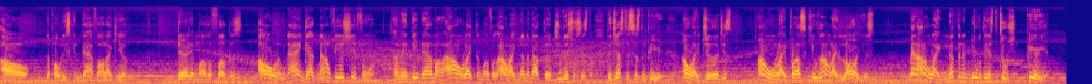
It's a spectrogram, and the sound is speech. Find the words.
all the police can die for all I care. Dirty motherfuckers, all of them. I ain't got, I don't feel shit for them. I mean, deep down my I don't like them motherfuckers. I don't like nothing about the judicial system, the justice system, period. I don't like judges. I don't like prosecutors. I don't like lawyers. Man, I don't like nothing to do with the institution, period.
